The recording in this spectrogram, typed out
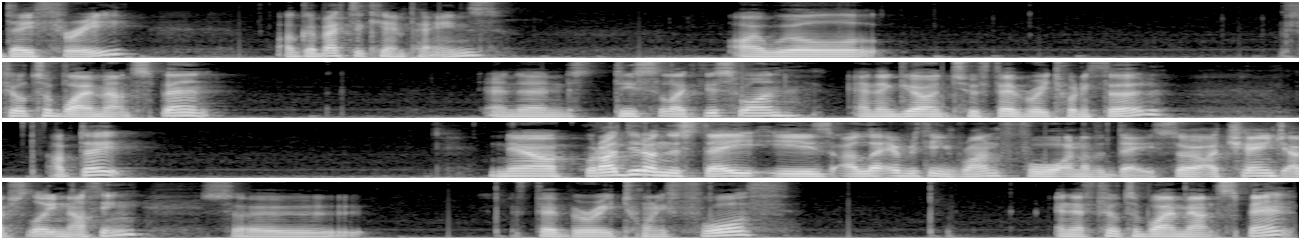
day three, I'll go back to campaigns. I will filter by amount spent and then deselect this one and then go into February 23rd update. Now, what I did on this day is I let everything run for another day. So I changed absolutely nothing. So February 24th and then filter by amount spent.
